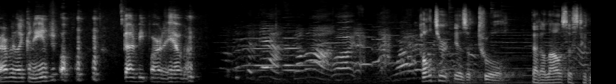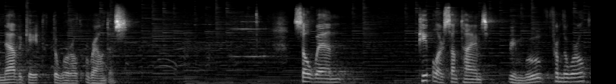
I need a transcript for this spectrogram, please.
probably like an angel. it's got to be part of heaven. Culture is a tool that allows us to navigate the world around us. So when people are sometimes removed from the world,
